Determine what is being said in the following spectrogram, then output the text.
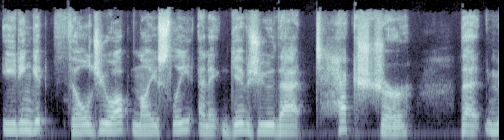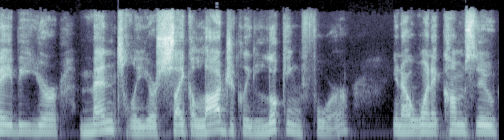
eating it fills you up nicely and it gives you that texture that maybe you're mentally or psychologically looking for you know, when it comes to,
